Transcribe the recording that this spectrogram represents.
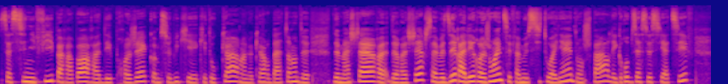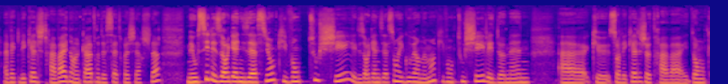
ça signifie par rapport à des projets comme celui qui est, au cœur, hein, le cœur battant de, de, ma chaire de recherche, ça veut dire aller rejoindre ces fameux citoyens dont je parle, les groupes associatifs avec lesquels je travaille dans le cadre de cette recherche-là, mais aussi les organisations qui vont toucher, les organisations et gouvernements qui vont toucher les domaines euh, sur lesquels je travaille. Donc,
